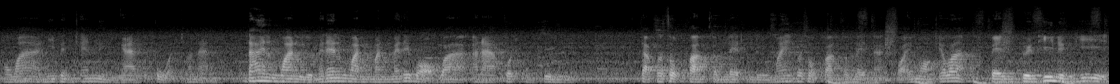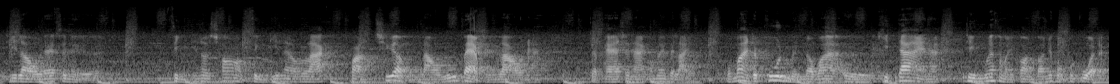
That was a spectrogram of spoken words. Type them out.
เพราะว่านี่เป็นแค่หนึ่งงานประกวดเท่านั้น ได้รางวัลหรือไม่ได้รางวัลมันไม่ได้บอกว่าอนาคตของคุณจะประสบความสำเร็จหรือไม่ประสบความสำเร็จนะขอให้มองแค่ว่าเป็นพื้นที่หนึ่งที่ที่เราได้เสนอ สิ่งที่เราชอบ สิ่งที่เรารักความเชื่อของเรารูปแบบของเรานะ จะแพ้ชนะก็ไม่เป็นไร ผมอาจจะพูดเหมือนกับว่าเออคิดได้นะจริงเมื่อสมัยก่อนตอนที่ผมประกวดอะ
